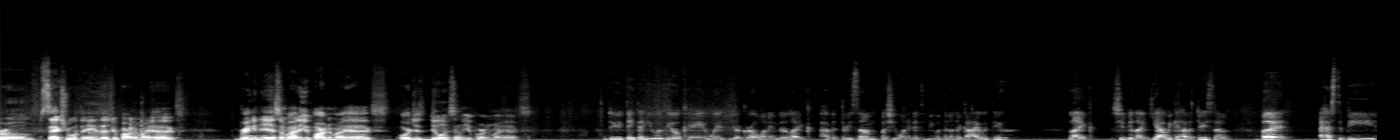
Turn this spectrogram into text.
From sexual things that your partner might ask, bringing in somebody your partner might ask, or just doing something your partner might ask. Do you think that you would be okay with your girl wanting to like have a threesome, but she wanted it to be with another guy with you? Like she'd be like, "Yeah, we can have a threesome, but it has to be.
